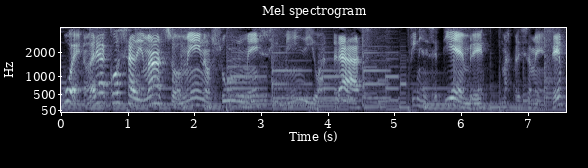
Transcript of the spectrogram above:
Bueno, hará cosa de más o menos un mes y medio atrás, fines de septiembre, más precisamente,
